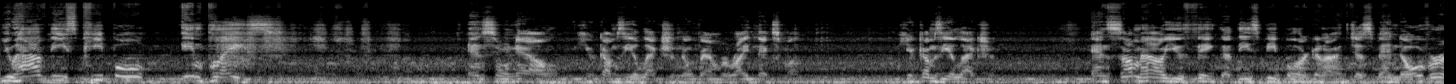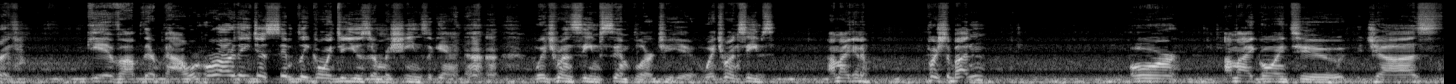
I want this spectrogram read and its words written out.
You have these people in place. And so now, here comes the election November, right next month. Here comes the election. And somehow you think that these people are going to just bend over and give up their power, or are they just simply going to use their machines again? Which one seems simpler to you? Which one seems, am I going to push the button? Or am I going to just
